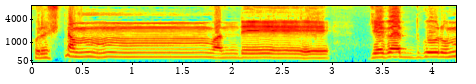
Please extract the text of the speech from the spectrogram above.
కృష్ణం వందే జగద్గురుం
